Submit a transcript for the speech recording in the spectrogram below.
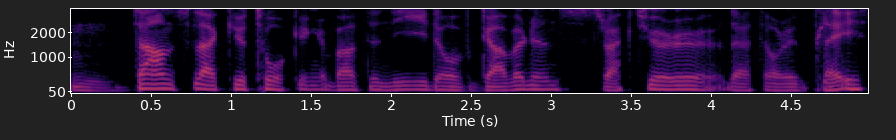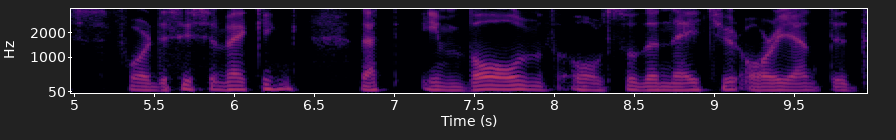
Mm. Sounds like you're talking about the need of governance structure that are in place for decision making that involve also the nature oriented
